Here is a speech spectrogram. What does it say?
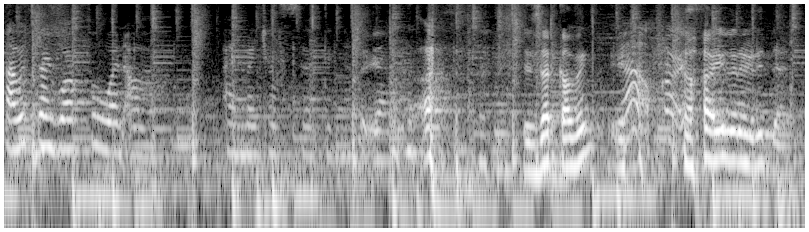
how was the We walked for one hour and my chest is hurting now. yeah Is that coming? yeah of course How are you gonna edit that?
